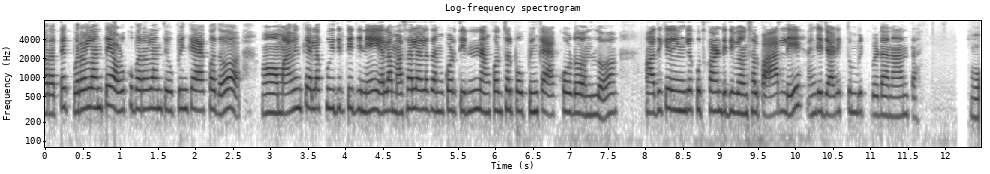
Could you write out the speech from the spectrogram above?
ಅವ್ರ ಅತ್ತೆಗೆ ಬರಲ್ಲ ಅಂತೆ ಅವಳಕ್ಕೂ ಬರಲ್ಲ ಅಂತೆ ಉಪ್ಪಿನಕಾಯಿ ಹಾಕೋದು. ಮಾವಿನಕಾಯಿ ಎಲ್ಲ ಕುಯ್ದಿಟ್ಟಿದ್ದೀನಿ, ಎಲ್ಲ ಮಸಾಲೆ ಎಲ್ಲ ತಂದ್ಕೊಡ್ತೀನಿ ನಂಗೊಂದು ಸ್ವಲ್ಪ ಉಪ್ಪಿನಕಾಯಿ ಹಾಕ್ಕೊಡು ಅಂದ್ಲು. ಅದಕ್ಕೆ ಹಿಂಗೆ ಕುತ್ಕೊಂಡಿದ್ದೀವಿ ಒಂದು ಸ್ವಲ್ಪ ಆರ್ಲಿ, ಹಂಗೆ ಜಾಡಿಗೆ ತುಂಬಿಟ್ಬಿಡೋಣ ಅಂತ. ಓ,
